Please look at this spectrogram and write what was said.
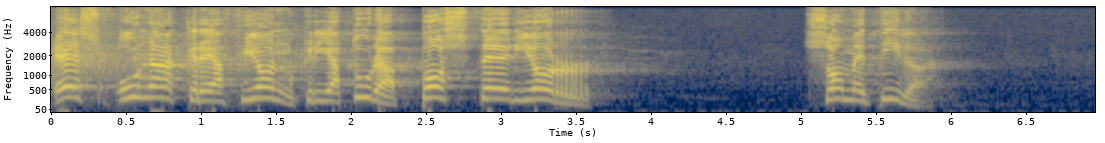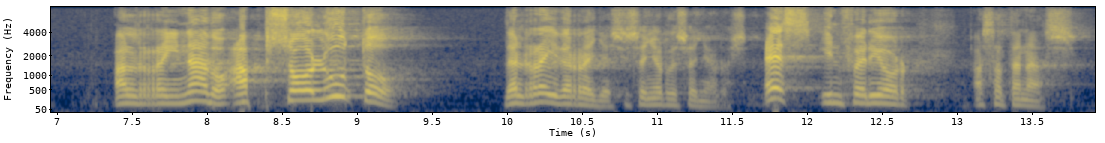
Es una creación, criatura posterior, sometida al reinado absoluto del Rey de Reyes y Señor de Señores. Es inferior a Satanás.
